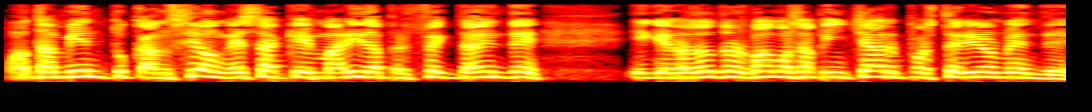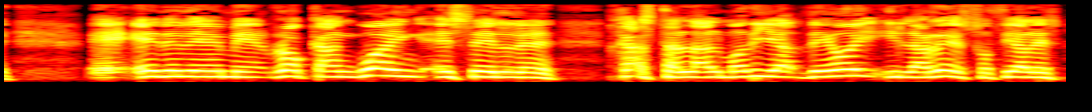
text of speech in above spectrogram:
o también tu canción, esa que marida perfectamente y que nosotros vamos a pinchar posteriormente. Eh, EDDM Rock and Wine es el eh, hashtag, la almohadilla de hoy y las redes sociales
